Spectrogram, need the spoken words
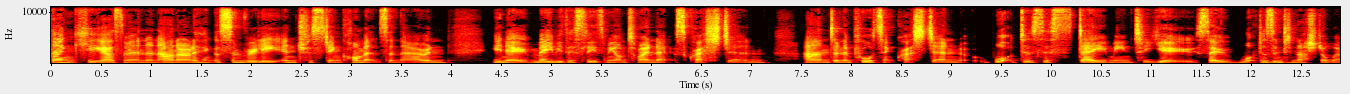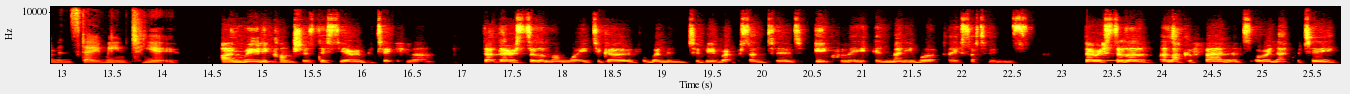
Thank you yasmin and anna and i think there's some really interesting comments in there and you know maybe this leads me on to my next question and an important question what does this day mean to you so what does international women's day mean to you i'm really conscious this year in particular that there is still a long way to go for women to be represented equally in many workplace settings. There is still a, a lack of fairness or inequity,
